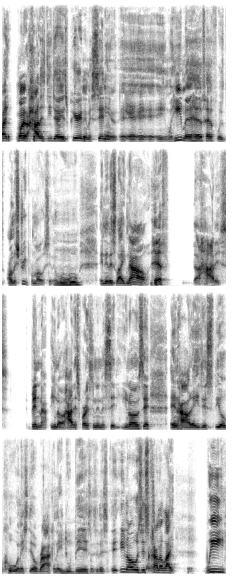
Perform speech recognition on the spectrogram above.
like one of the hottest DJs period in the city. And, and, and- and- when he met Heff, Heff was on the street promotion, and Mm-hmm. And then it's like now Heff the hottest, been the, you know hottest person in the city. You know what I'm saying? And how they just still cool and they still rock and they do business and it's it, you know it was just kind of like we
